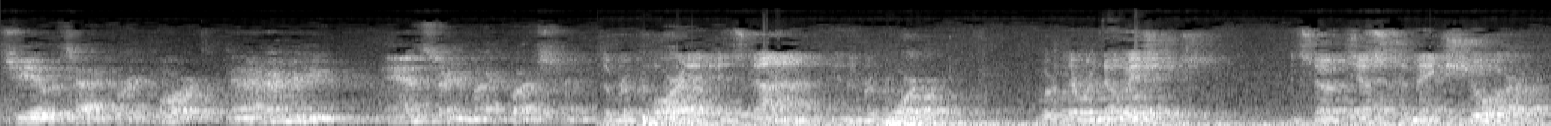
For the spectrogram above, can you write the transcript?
geotech report. And I remember you answering my question. The report is done, and the report, there were no issues. And so just to make sure,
